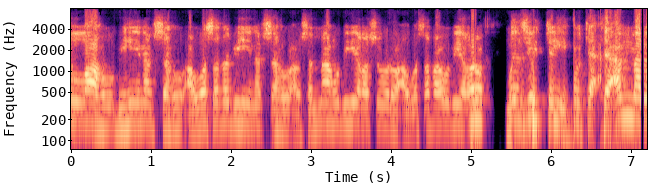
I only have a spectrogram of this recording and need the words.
الله به نفسه أو وصف به نفسه أو سماه به رسوله أو وصفه به رسوله التنيه تأمل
